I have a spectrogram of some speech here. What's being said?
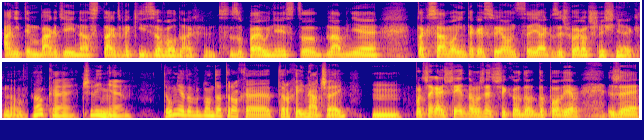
ani tym bardziej na start w jakichś zawodach. Więc zupełnie jest to dla mnie tak samo interesujące jak zeszłoroczny śnieg. No. Okej, okay, czyli nie. To u mnie to wygląda trochę, trochę inaczej. Mm. Poczekaj, jeszcze jedną rzecz tylko do, dopowiem, że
